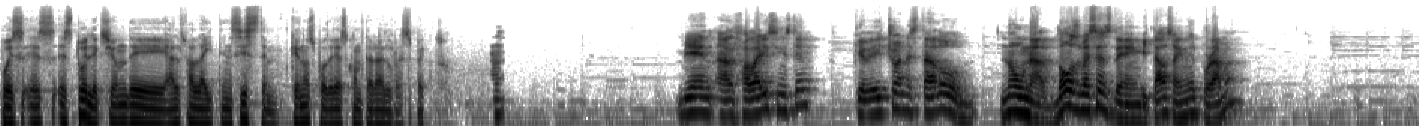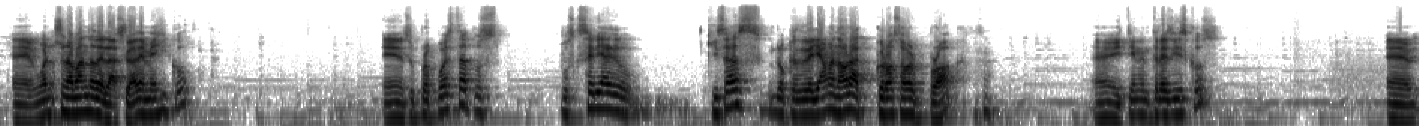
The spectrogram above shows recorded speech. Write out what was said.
pues es, es, tu elección de Alpha Lighting System. ¿Qué nos podrías contar al respecto? Bien, Alpha Lighting System, que de hecho han estado, no una, dos veces de invitados ahí en el programa. Eh, bueno, es una banda de la Ciudad de México en su propuesta, pues, pues sería quizás lo que le llaman ahora crossover prog. Eh, y tienen tres discos. Eh,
